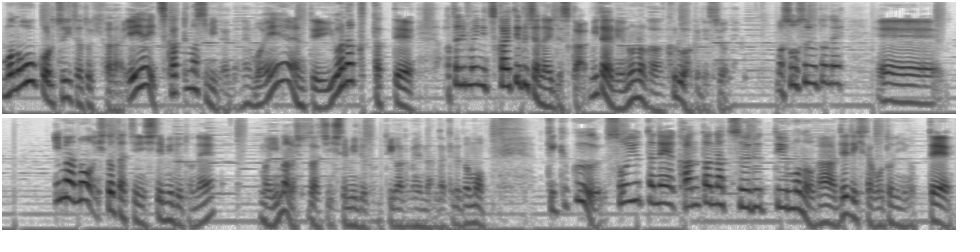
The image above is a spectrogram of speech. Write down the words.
物心ついた時から AI 使ってますみたいなねもう AI なんて言わなくったって当たり前に使えてるじゃないですかみたいな世の中が来るわけですよね。まあ、そうするとね、えー今の人たちにしてみるとね、まあ、今の人たちにしてみるとって言い方も変なんだけれども結局そういったね簡単なツールっていうものが出てきたことによって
